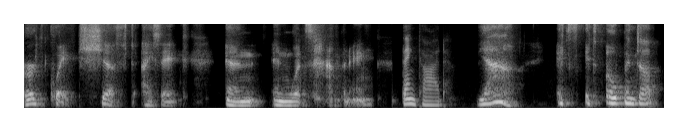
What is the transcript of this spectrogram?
earthquake shift, I think, in, in what's happening. Thank God. Yeah, it's it's opened up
